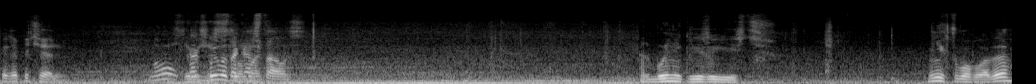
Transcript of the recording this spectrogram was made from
Это печально. Ну, Если как было, щас так и осталось. Отбойник вижу есть. Нихт вобла, да?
